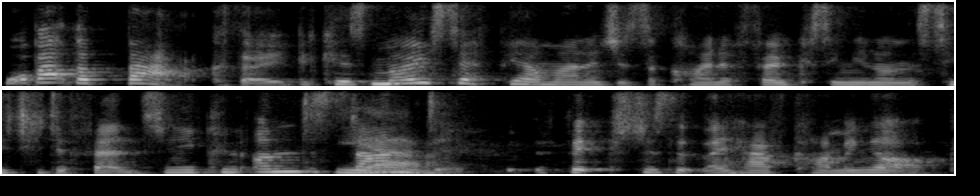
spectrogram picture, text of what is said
What about the back though? Because most FPL managers are kind of focusing in on the City defence, and you can understand yeah. it the fixtures that they have coming up.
